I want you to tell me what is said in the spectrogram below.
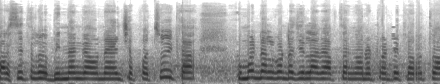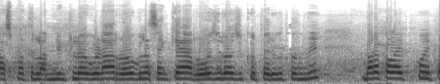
పరిస్థితులు భిన్నంగా ఉన్నాయని చెప్పొచ్చు. ఇక ఉమ్మడి నల్గొండ జిల్లా వ్యాప్తంగా ఉన్నటువంటి ప్రభుత్వ ఆసుపత్రులు అన్నింటిలో కూడా రోగుల సంఖ్య రోజు రోజుకు పెరుగుతుంది. మరొక వైపు ఇక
